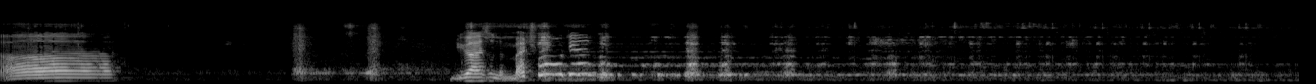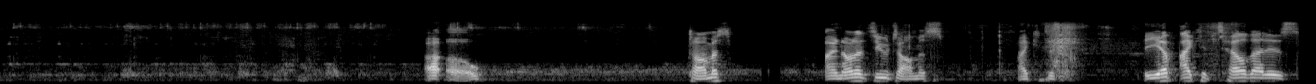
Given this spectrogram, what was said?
Uh, you guys in the metro again? Uh-oh. Thomas? I know that's you, Thomas. I can just... Yep, I could tell that is...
